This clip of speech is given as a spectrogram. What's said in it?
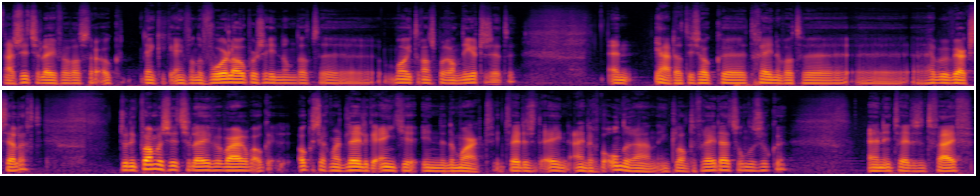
Nou, Zwitserleven was daar ook, denk ik, een van de voorlopers in om dat uh, mooi transparant neer te zetten. En ja, dat is ook uh, hetgene wat we hebben bewerkstelligd. Toen ik kwam bij Zwitserleven waren we ook, ook zeg maar het lelijke eentje in de, de markt. In 2001 eindigden we onderaan in klanttevredenheidsonderzoeken. En in 2005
